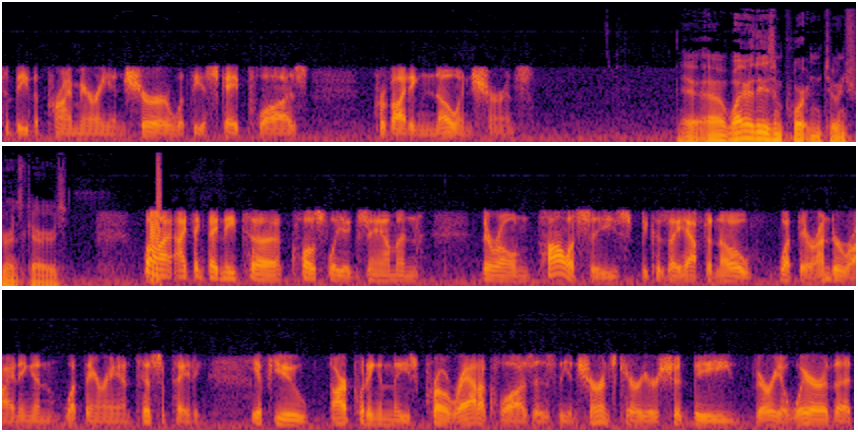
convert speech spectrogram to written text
to be the primary insurer, with the escape clause providing no insurance. Yeah, uh, why are these important to insurance carriers? Well, I, I think they need to closely examine their own policies because they have to know what they're underwriting and what they're anticipating. If you are putting in these pro rata clauses, the insurance carrier should be very aware that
